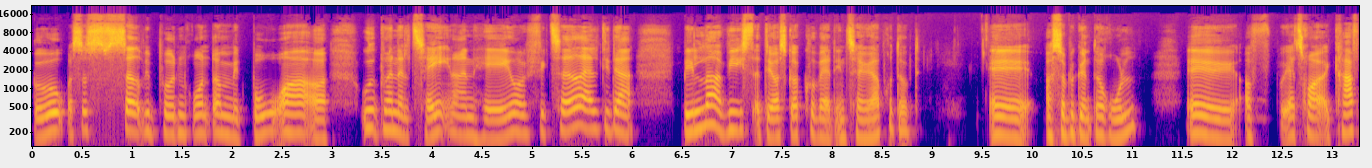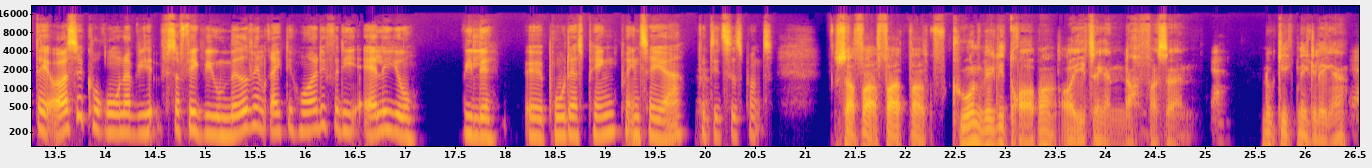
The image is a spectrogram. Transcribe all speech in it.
bog, og så sad vi på den rundt om et bord, og ud på en altan og en have, og vi fik taget alle de der billeder og vist, at det også godt kunne være et interiørprodukt. Øh, og så begyndte det at rulle. Øh, og jeg tror, at kraft af også corona, vi, så fik vi jo medvind rigtig hurtigt, fordi alle jo ville øh, bruge deres penge på interiør på det tidspunkt. Så for, for, for kurven virkelig dropper, og I tænker, nå for søren, Ja. nu gik den ikke længere. Ja.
